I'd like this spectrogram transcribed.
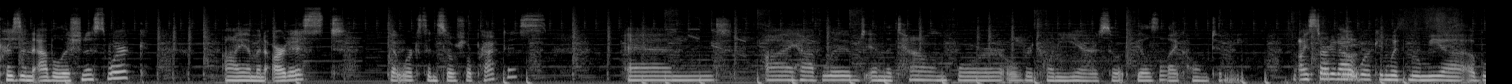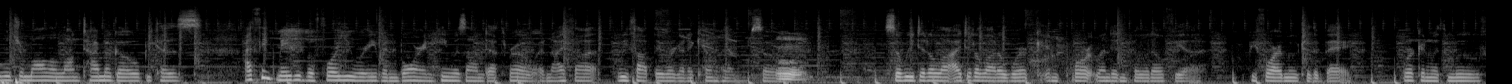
prison abolitionist work. I am an artist that works in social practice and I have lived in the town for over 20 years, so it feels like home to me. I started out working with Mumia Abu-Jamal a long time ago because I think maybe before you were even born, he was on death row, and I thought we thought they were going to kill him. So, so we did a lot. I did a lot of work in Portland and Philadelphia before I moved to the Bay, working with Move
